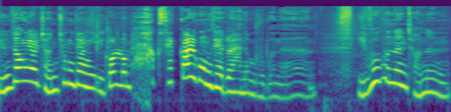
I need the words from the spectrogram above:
윤석열 전 총장이 이걸로 막 색깔 공세를 하는 부분은 이 부분은 저는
